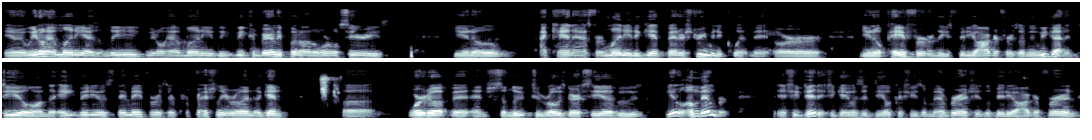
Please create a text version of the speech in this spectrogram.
You know, we don't have money as a league. We don't have money. We, we can barely put on a World Series. You know, I can't ask for money to get better streaming equipment or, you know, pay for these videographers. I mean, we got a deal on the eight videos they made for us. They're professionally run. Again, uh, word up and, and salute to Rose Garcia, who's, you know, a member. And she did it. She gave us a deal because she's a member and she's a videographer and,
